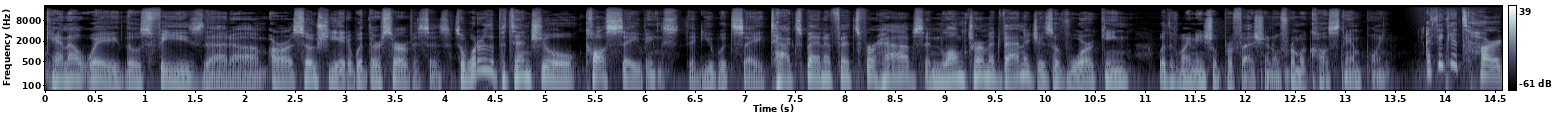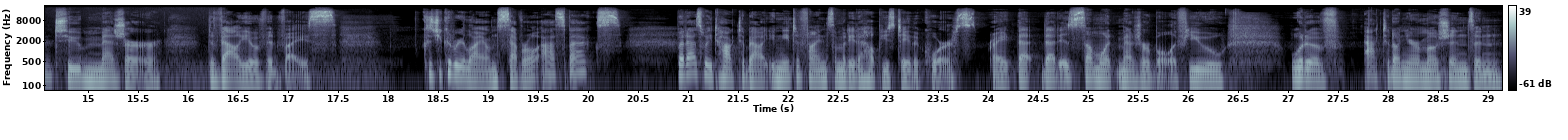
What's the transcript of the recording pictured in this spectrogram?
can outweigh those fees that um, are associated with their services. So, what are the potential cost savings that you would say, tax benefits perhaps, and long term advantages of working with a financial professional from a cost standpoint? I think it's hard to measure the value of advice because you could rely on several aspects. But as we talked about, you need to find somebody to help you stay the course, right? That that is somewhat measurable. If you would have acted on your emotions and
